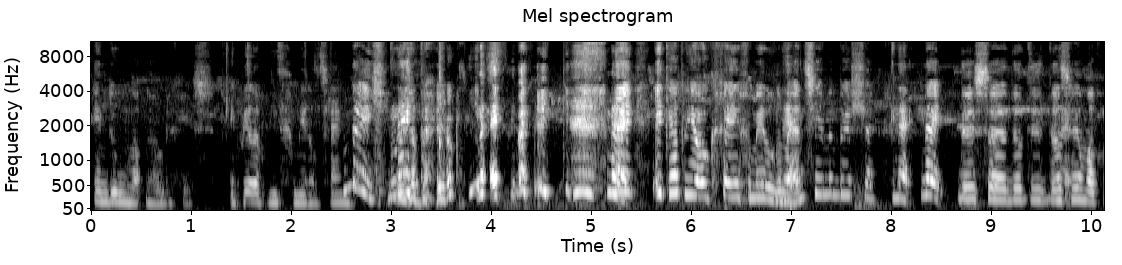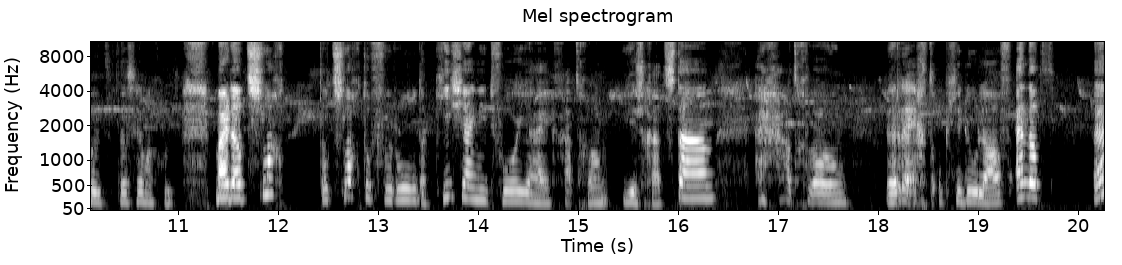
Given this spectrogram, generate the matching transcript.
in doen wat nodig is. Ik wil ook niet gemiddeld zijn. Nee, Nee. dat ben je ook niet. Nee. Nee. Nee. ik heb hier ook geen gemiddelde mensen in mijn busje. Nee. Nee, dus eh, dat, is, dat is helemaal goed. Dat is helemaal goed. Maar dat, slag, dat slachtofferrol, daar kies jij niet voor. Jij gaat gewoon, je gaat staan en gaat gewoon recht op je doel af. En dat, hè?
